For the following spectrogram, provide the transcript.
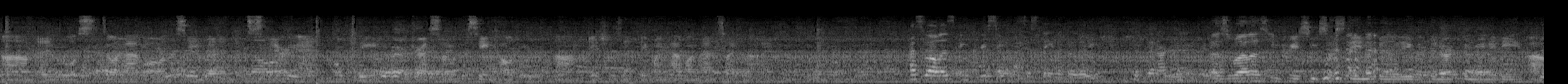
Um, and we'll still have all the same benefits there and hopefully address some of the same health um, issues that they might have on that side of the island. as well as increasing sustainability within our community. As well as increasing sustainability within our community. Um,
